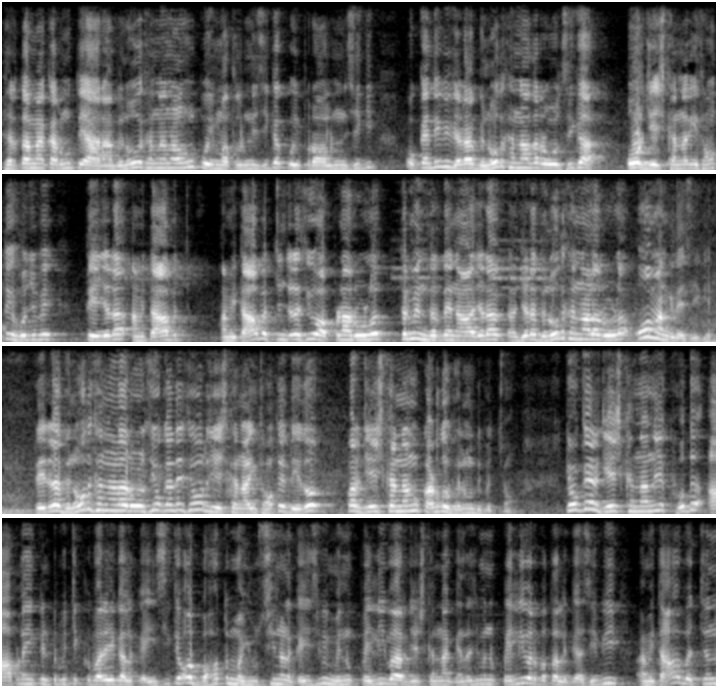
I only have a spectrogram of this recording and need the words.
ਫਿਰ ਤਾਂ ਮੈਂ ਕਰਨ ਨੂੰ ਤਿਆਰ ਹਾਂ। ਵਿਨੋਦ ਖੰਨਾ ਨਾਲ ਉਹਨੂੰ ਕੋਈ ਮਤਲਬ ਨਹੀਂ ਸੀਗਾ, ਕੋਈ ਪ੍ਰੋਬਲਮ ਨਹੀਂ ਸੀਗੀ। ਉਹ ਕਹਿੰਦੀ ਵੀ ਜਿਹੜਾ ਵਿਨੋਦ ਖੰਨਾ ਦਾ ਰੋਲ ਸੀਗਾ ਉਹ ਰਜੇਸ਼ ਖੰਨਾ ਦੀ ਥਾਂ ਤੇ ਹੋ ਜਾਵੇ, ਤੇ ਜਿਹੜਾ ਅਮਿਤਾਭ ਅਮਿਤਾਭ ਬੱਚਨ ਜਿਹੜਾ ਸੀ ਉਹ ਆਪਣਾ ਰੋਲ ਧਰਮਿੰਦਰ ਦੇ ਨਾਲ ਜਿਹੜਾ ਜਿਹੜਾ ਵਿਨੋਦ ਖੰਨਾ ਵਾਲਾ ਰੋਲ ਆ, ਉਹ ਮੰਗਦੇ ਸੀਗੇ। ਤੇ ਜਿਹੜਾ ਵਿਨੋਦ ਖੰਨਾ ਵਾਲਾ ਰੋਲ ਸੀ, ਉਹ ਕਹਿੰਦੇ ਸੀ ਉਹ ਰਜੇਸ਼ ਖੰਨਾ ਵਾਲੀ ਥਾਂ ਤੇ ਦੇ ਦਿਓ, ਪਰ ਰਜੇਸ਼ ਖੰਨਾ ਨੂੰ ਕੱਢ ਦਿਓ ਫਿਲਮ ਦੇ ਵਿੱਚੋਂ। ਕਿਉਂਕਿ ਰਜੇਸ਼ ਖੰਨਾ ਨੇ ਖੁਦ ਆਪਣੇ ਇੱਕ ਇੰਟਰਵਿਊ 'ਚ ਇੱਕ ਵਾਰ ਇਹ ਗੱਲ ਕਹੀ ਸੀ ਤੇ ਔਰ ਬਹੁਤ ਮਾਯੂਸੀ ਨਾਲ ਕਹੀ ਸੀ ਵੀ ਮੈਨੂੰ ਪਹਿਲੀ ਵਾਰ ਰਜੇਸ਼ ਖੰਨਾ ਕਹਿੰਦਾ ਸੀ, ਮੈਨੂੰ ਪਹਿਲੀ ਵਾਰ ਪਤਾ ਲੱਗਿਆ ਸੀ ਵੀ ਅਮਿਤਾਭ ਬੱਚਨ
